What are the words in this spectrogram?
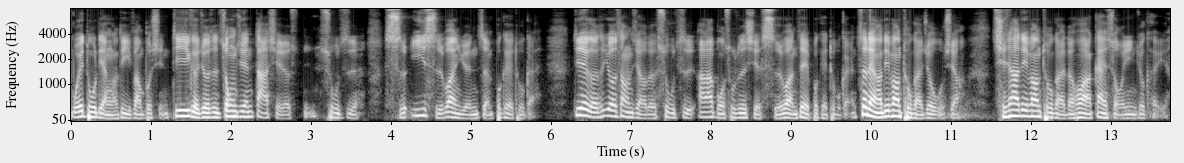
唯独两个地方不行。第一个就是中间大写的数字十一十万元整不可以涂改，第二个是右上角的数字阿拉伯数字写十万，这也不可以涂改。这两个地方涂改就无效，其他地方涂改的话盖手印就可以了。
